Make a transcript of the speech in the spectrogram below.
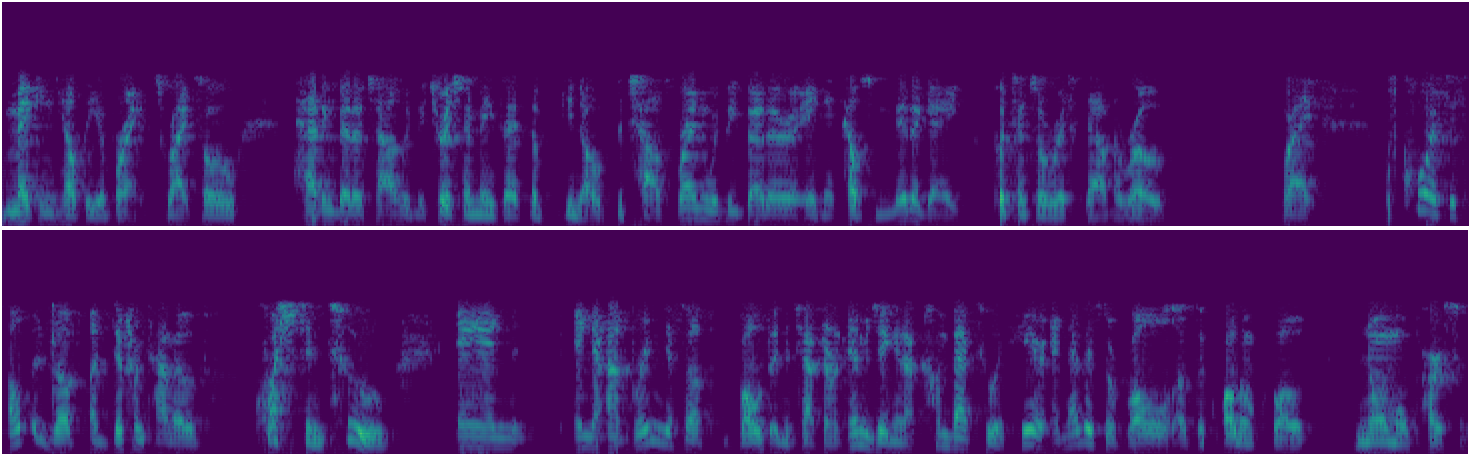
making healthier brains, right? So having better childhood nutrition means that the you know the child's brain would be better and it helps mitigate potential risk down the road, right? Of course, this opens up a different kind of question too, and and I bring this up both in the chapter on imaging and I come back to it here, and that is the role of the quote unquote normal person,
